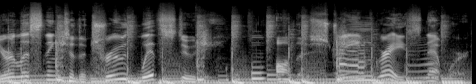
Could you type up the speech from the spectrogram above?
You're listening to The Truth with Studi on the Stream Grace Network.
